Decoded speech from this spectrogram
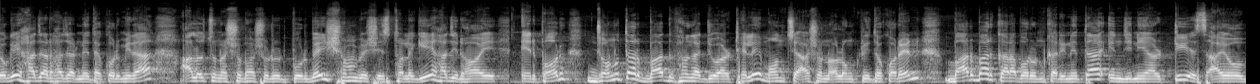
যোগে হাজার হাজার নেতাকর্মীরা আলোচনা সভা শুরুর পূর্বেই সমাবেশ স্থলে গিয়ে হাজির হয়। এরপর জনতার বাদ ভাঙা জোয়ার ঠেলে মঞ্চে আসন অলঙ্কৃত করেন বারবার কারাবরণকারী নেতা engineer T S Ayub.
